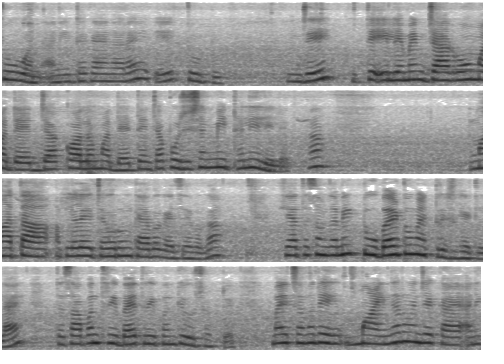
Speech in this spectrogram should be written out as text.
टू वन आणि इथं काय येणार आहे? ए टू टू म्हणजे ते इलेमेंट ज्या रोमध्ये आहेत ज्या कॉलममध्ये आहेत त्यांच्या पोझिशन मी इथं लिहिलेले आहेत हां. मग आता आपल्याला याच्यावरून काय बघायचं आहे बघा. की आता समजा मी टू बाय टू मॅट्रिक्स घेतला आहे तसं आपण थ्री बाय थ्री पण घेऊ शकतोय. मग याच्यामध्ये मायनर म्हणजे काय आणि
